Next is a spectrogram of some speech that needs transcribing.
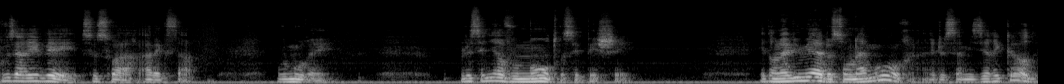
vous arrivez ce soir avec ça, vous mourrez. Le Seigneur vous montre ses péchés. Et dans la lumière de son amour et de sa miséricorde,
